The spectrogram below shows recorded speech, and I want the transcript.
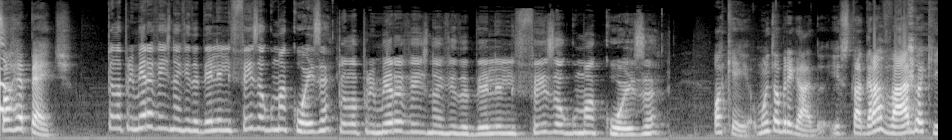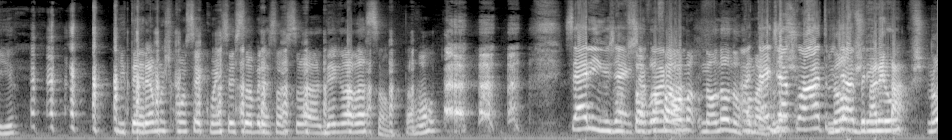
Só repete. pela primeira vez na vida dele, ele fez alguma coisa. Pela primeira vez na vida dele, ele fez alguma coisa. Ok, muito obrigado. Isso tá gravado aqui. e teremos consequências sobre essa sua declaração, tá bom? Serinho, gente, Só vou agora. falar ó, uma... Não, não, não, até dia Não, 4 de não, abril. peraí, tá. Não,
